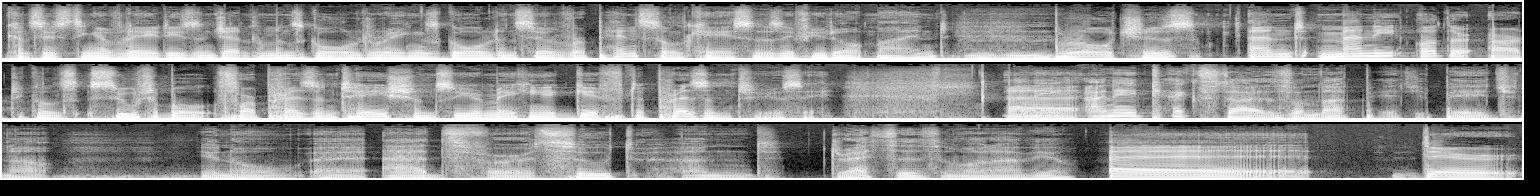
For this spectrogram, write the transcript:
consisting of ladies' and gentlemen's gold rings, gold and silver pencil cases, if you don't mind, brooches, and many other articles suitable for presentation. So you're making a gift, a present, you see. Any, Uh, any textiles on that page, page now? You know, uh, ads for suit and dresses and what have you? uh, there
